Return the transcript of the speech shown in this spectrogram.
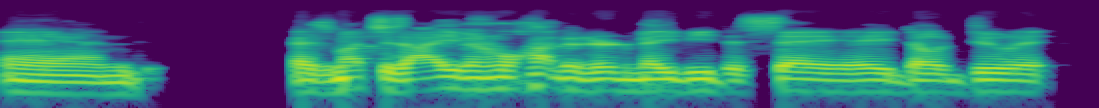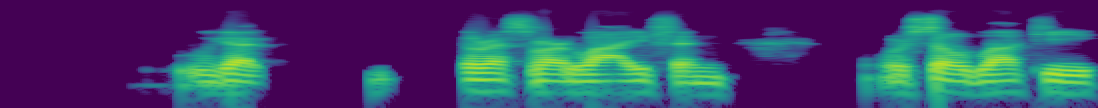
And as much as I even wanted her maybe to say, Hey, don't do it. We got the rest of our life. And we're so lucky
